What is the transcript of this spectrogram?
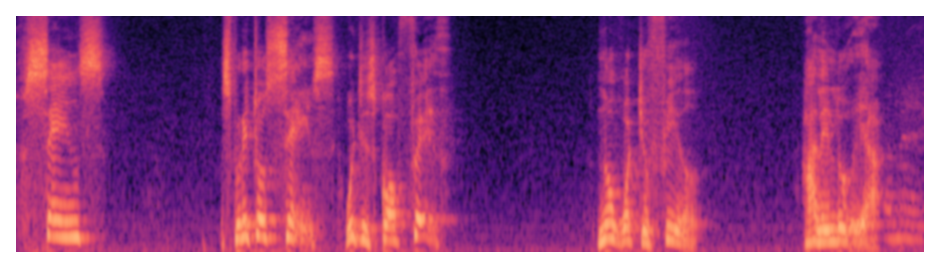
sense, spiritual sense, which is called faith, not what you feel. Hallelujah. Amen.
